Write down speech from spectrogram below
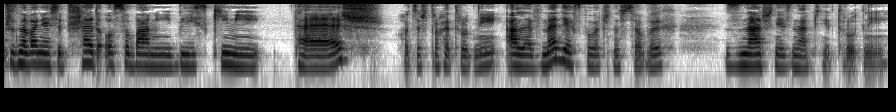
przyznawania się przed osobami bliskimi też, chociaż trochę trudniej, ale w mediach społecznościowych znacznie, znacznie trudniej.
